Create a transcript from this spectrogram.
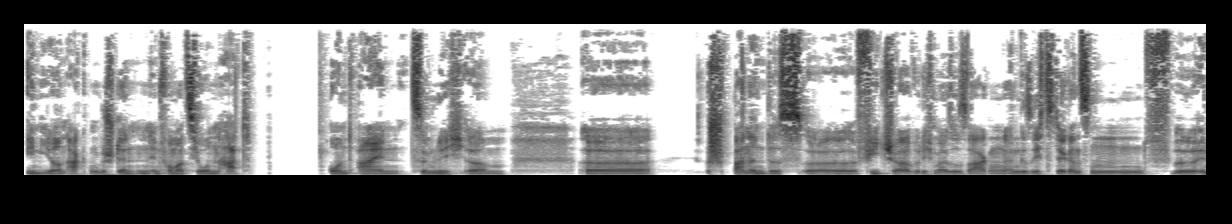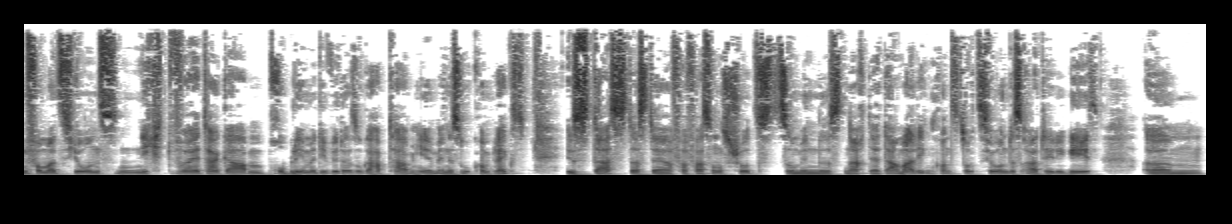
in ihren Aktenbeständen Informationen hat. Und ein ziemlich ähm, äh, spannendes äh, Feature, würde ich mal so sagen, angesichts der ganzen äh, Informations-Nicht-Weitergaben, Probleme, die wir da so gehabt haben hier im NSU-Komplex, ist das, dass der Verfassungsschutz zumindest nach der damaligen Konstruktion des ATDGs ähm,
